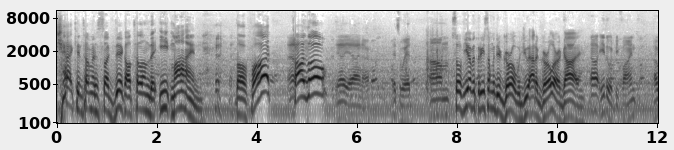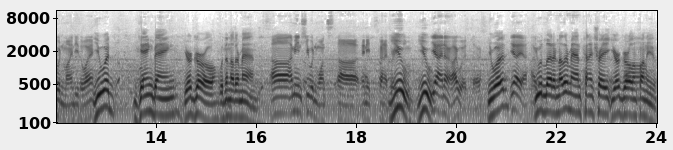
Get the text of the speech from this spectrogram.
Chat can tell me to suck dick. I'll tell him to eat mine. the fuck? Tazo? yeah, yeah, I know. It's weird. Um, So if you have a threesome with your girl, would you add a girl or a guy? uh, either would be fine. I wouldn't mind either way. You would gang bang your girl with another man. Uh, I mean, she wouldn't want uh, any kind of You, threesome. you. you. Yeah, I know. I would though. You would? Yeah, yeah. I You would let another man penetrate your girl in front of you.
